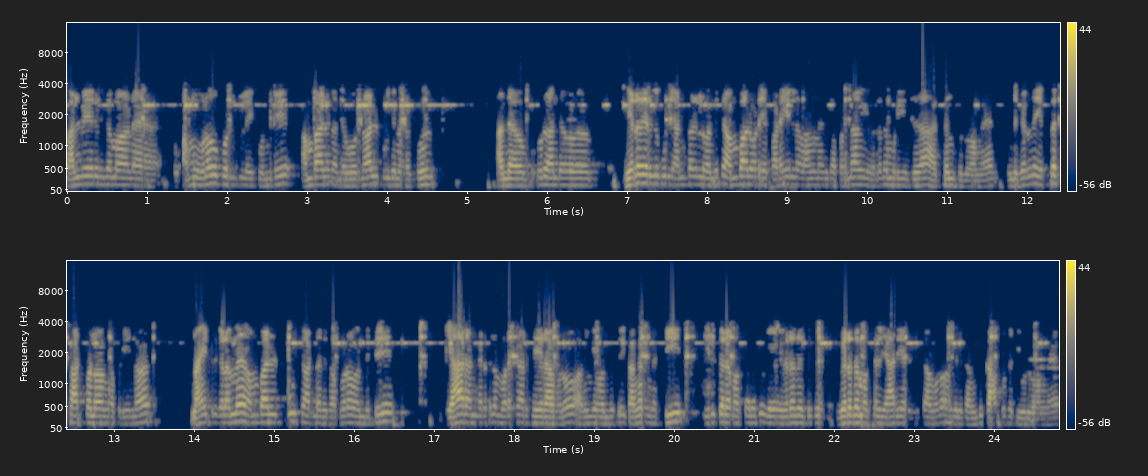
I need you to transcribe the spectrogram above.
பல்வேறு விதமான உணவுப் பொருட்களை கொண்டு அம்பாளுக்கு அந்த ஒரு நாள் பூஜை நடக்கும். அந்த ஒரு அந்த விரதம் இருக்கக்கூடிய அன்பர்கள் வந்துட்டு அம்பாளுடைய படையில வாங்கினதுக்கு அப்புறம் தான் அவங்க விரதம் முடிஞ்சதா அர்த்தம்னு சொல்லுவாங்க. இந்த விரதம் எப்ப ஸ்டார்ட் பண்ணுவாங்க அப்படின்னா ஞாயிற்றுக்கிழமை அம்பாள் பூ சாட்டினதுக்கு அப்புறம் வந்துட்டு யார் அந்த இடத்துல முறைக்காடு செய்யறாங்களோ அவங்க வந்துட்டு கங்கணம் கட்டி இருக்கிற மக்களுக்கு வி- விரதத்துக்கு விரத மக்கள் யார் யார் இருக்காங்களோ அவங்களுக்கு வந்து காப்பு கட்டி விடுவாங்க.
